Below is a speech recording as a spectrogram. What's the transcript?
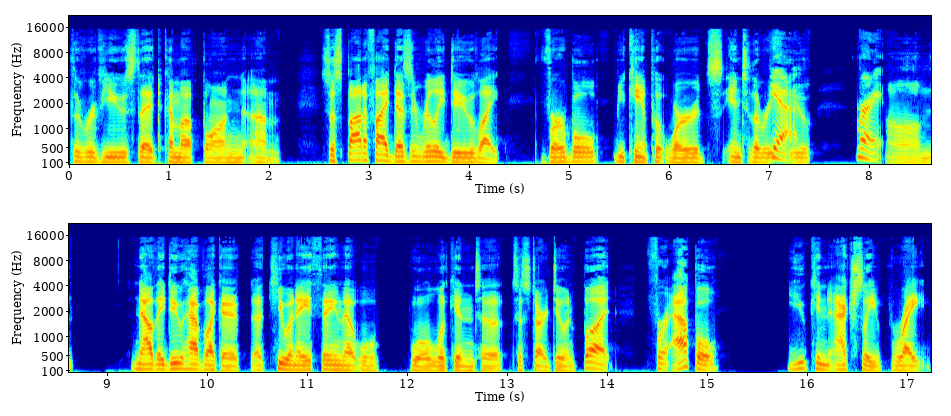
the reviews that come up on um so Spotify doesn't really do like verbal you can't put words into the Yeah. review. right. Um now they do have like a, a Q&A thing that we'll we'll look into to start doing. But for Apple, you can actually write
